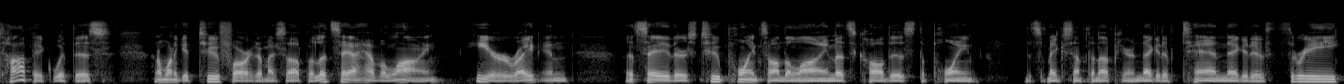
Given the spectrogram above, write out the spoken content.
topic with this, I don't want to get too far ahead of myself, but let's say I have a line here, right? And let's say there's two points on the line. Let's call this the point, let's make something up here, negative 10, negative 3.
